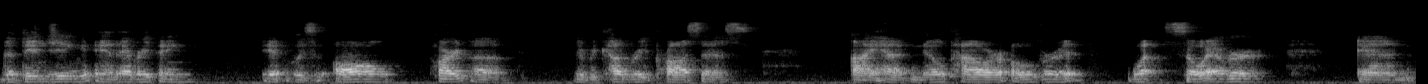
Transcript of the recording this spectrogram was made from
the binging and everything. It was all part of the recovery process. I had no power over it whatsoever. And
